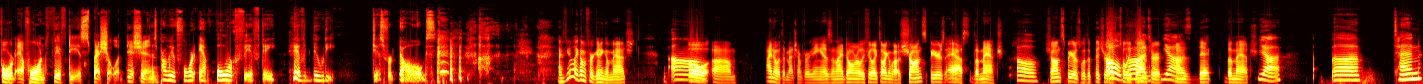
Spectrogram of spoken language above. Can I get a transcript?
Ford F one fifty is special edition. That's probably a Ford F four fifty. Heavy duty. Just for dogs. I feel like I'm forgetting a match. Um, oh, um, I know what the match I'm forgetting is, and I don't really feel like talking about it. Shawn Spears' ass. The match. Oh, Shawn Spears with a picture Oh, of Tully God, Blanchard yeah. on his dick. The match. yeah. Uh, 10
